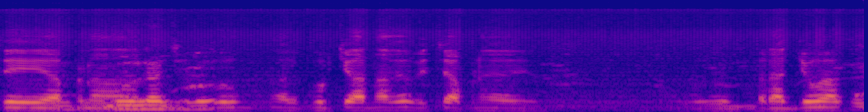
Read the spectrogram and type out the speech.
ਤੇ ਆਪਣਾ ਗੁਰੂ- ਗੁਰਚਰਨਾਂ ਦੇ ਵਿੱਚ ਆਪਣੇ ਅ, ਬਰਾਜੋ ਆ ਕੇ।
